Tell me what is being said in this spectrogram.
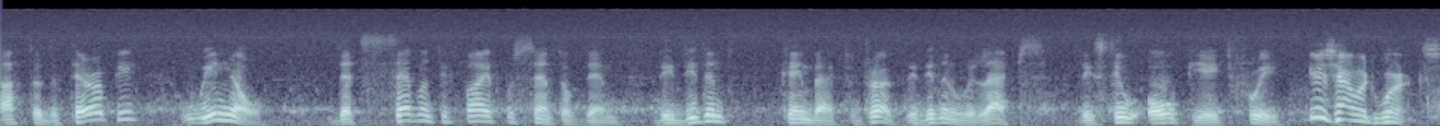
after the therapy, we know that 75% of them, they didn't came back to drugs. They didn't relapse. They still opiate free. Here's how it works.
